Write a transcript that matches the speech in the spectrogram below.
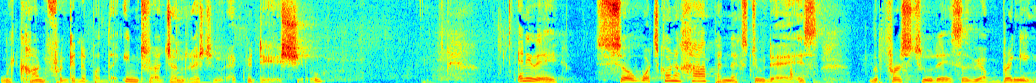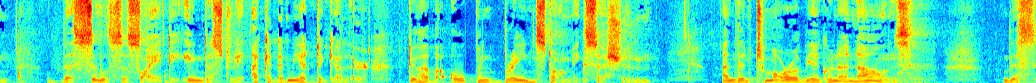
we can't forget about the intra-generational equity issue. Anyway, so what's going to happen next two days? The first two days is we are bringing the civil society, industry, academia together to have an open brainstorming session and then tomorrow we are going to announce this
